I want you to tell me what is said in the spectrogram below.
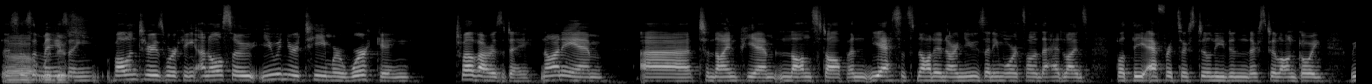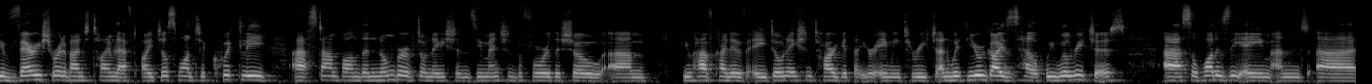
This uh, is with this. amazing. Volunteers working, and also you and your team are working 12 hours a day, 9 a.m. Uh, to 9 p.m. non-stop. And yes, it's not in our news anymore; it's not in the headlines. But the efforts are still needed and they're still ongoing. We have very short amount of time left. I just want to quickly uh, stamp on the number of donations you mentioned before the show. Um, you have kind of a donation target that you're aiming to reach, and with your guys' help, we will reach it. Uh, so, what is the aim, and uh,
